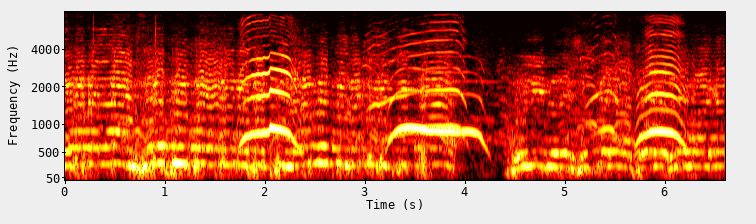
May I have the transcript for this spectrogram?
இடமெல்லாம் சிறப்பு பெயரினை பற்றி வளர்ந்து கொண்டிருக்கின்ற புலிதுரை சுப்பையா தேவர் நினைவாக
